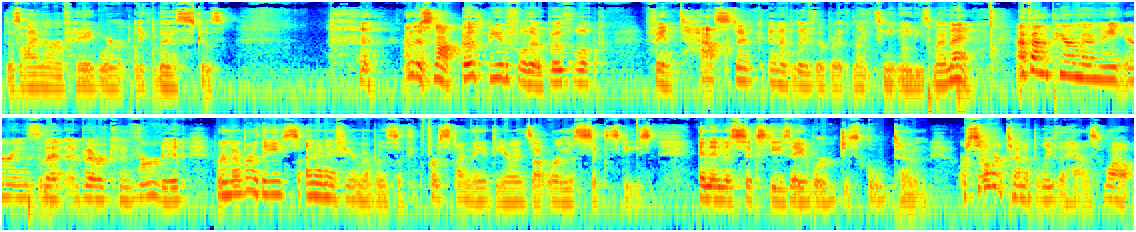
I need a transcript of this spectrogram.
designer of, hey, wear it like this, because I'm just not. Both beautiful, though. Both look fantastic, and I believe they're both 1980s Monet. I found a pair of Monet earrings that were converted. Remember these? I don't know if you remember this. I think the first time they had the earrings out were in the 60s. And in the 60s, they were just gold tone or silver tone, I believe they had as well.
